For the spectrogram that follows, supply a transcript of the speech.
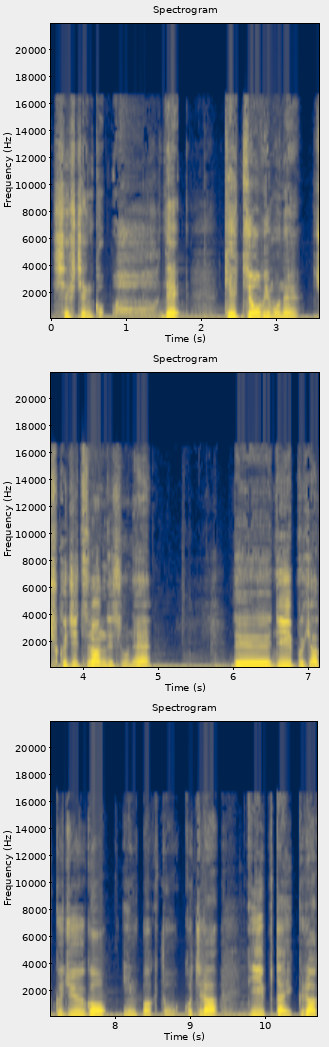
シェフチェンコ。で月曜日もね祝日なんですよね。でディープ115インパクト。こちらディープ対グラ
